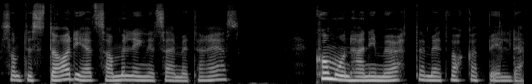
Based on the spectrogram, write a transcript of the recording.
som til stadighet sammenlignet seg med Therese, kommer hun henne i møte med et vakkert bilde.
